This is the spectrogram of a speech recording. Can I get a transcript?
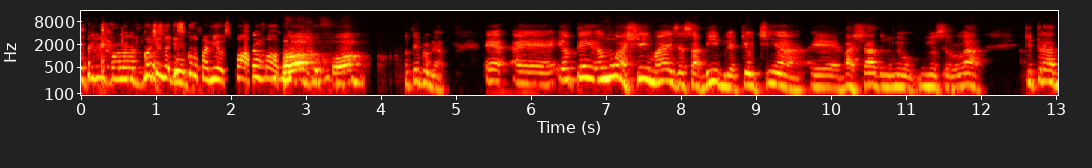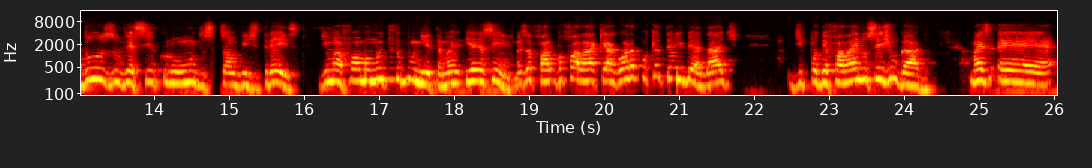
eu queria falar. Continua, desculpa, Mills, foco, não, foco. Foco, foco. Não tem problema. É, é, eu, tenho, eu não achei mais essa Bíblia que eu tinha é, baixado no meu, no meu celular, que traduz o versículo 1 do Salmo 23 de uma forma muito bonita. Mas, e assim, mas eu falo, vou falar aqui agora porque eu tenho liberdade de poder falar e não ser julgado. Mas é,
